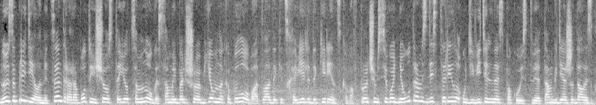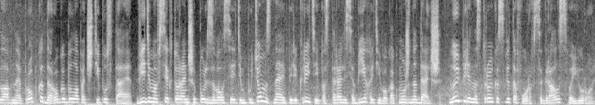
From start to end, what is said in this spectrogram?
Но и за пределами центра работы еще остается много. Самый большой объем на Копылова, от Ладоки Цхавели до Керенского. Впрочем, сегодня утром здесь царило удивительное спокойствие. Там, где ожидалась главная пробка, дорога была почти пустая. Видимо, все, кто раньше пользовался этим путем, зная перекрытие, постарались объехать его как можно дальше. Но и перенастройка светофоров сыграла свою роль.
